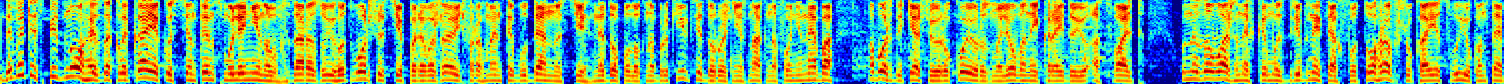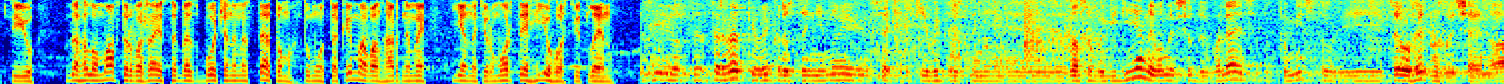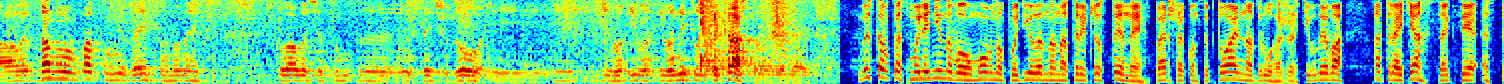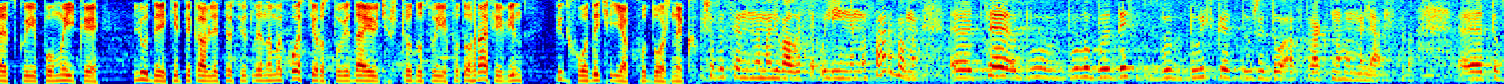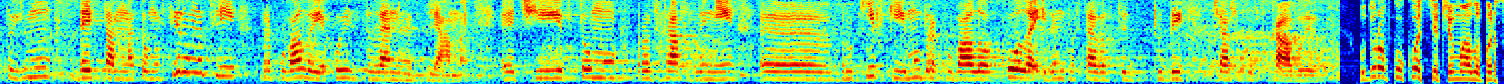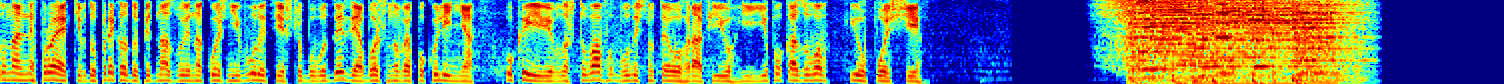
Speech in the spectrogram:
Дивитись під ноги закликає Костянтин Смолянінов. Зараз у його творчості переважають фрагменти буденності, недопалок на бруківці, дорожній знак на фоні неба або ж дитячою рукою розмальований крейдою асфальт. У незауважених кимось дрібницях фотограф шукає свою концепцію. Загалом автор вважає себе збоченим естетом, тому такими авангардними є натюрморти його світлин. Ці от серветки використані, ну і всякі такі використані е, засоби гігієни, вони всюди валяються тут по місту, і це огидно, звичайно. Але в даному випадку, мені здається, воно навіть склалося тут е, все чудово, і, і, і, і вони тут прекрасно виглядають. Виставка Смолянінова умовно поділена на три частини: перша концептуальна, друга жартівлива, а третя секція естетської помийки. Люди, які цікавляться світлинами Кості, розповідають, що до своїх фотографій він підходить як художник. Якщо б це не малювалося олійними фарбами, е, це було б десь близько дуже до абстрактного малярства. Е, Тобто йому десь там на тому сірому тлі бракувало якоїсь зеленої плями, Е, чи в тому розграфленні бруківки йому бракувало кола, і він поставив ту- туди чашку з кавою. У доробку Кості чимало персональних проєктів, до прикладу, під назвою на кожній вулиці, що був у дзизі або ж нове покоління. У Києві влаштував вуличну теографію. Її показував і у Польщі.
